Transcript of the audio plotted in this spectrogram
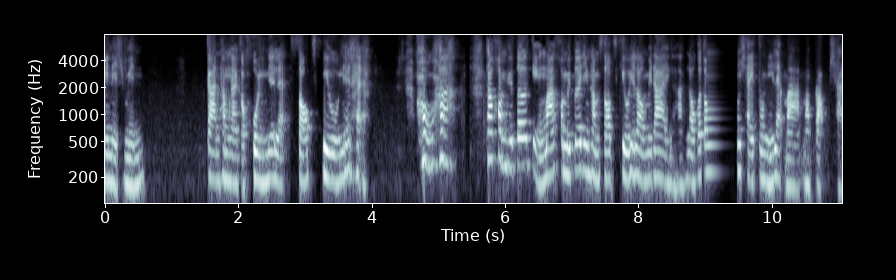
management การทำงานกับคนเนี่ยแหละ soft skill เนี่ยแหละ เพราะว่าถ้าคอมพิวเตอร์เก่งมากคอมพิวเตอร์ยังทำ soft skill ให้เราไม่ได้นะคะเราก็ต้องใช้ตรงนี้แหละมามาปรับใช้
